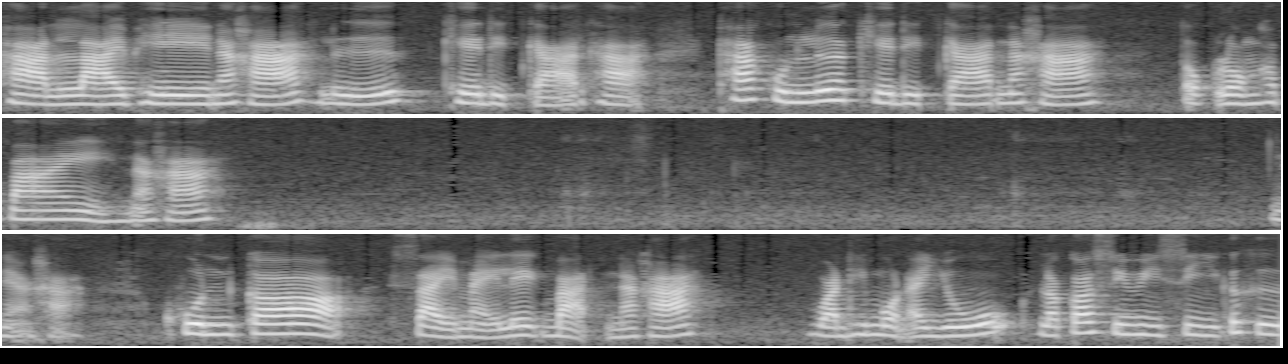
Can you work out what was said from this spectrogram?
ผ่าน Line Pay นะคะ หรือเครดิตการ์ดค่ะ ถ้าคุณเลือกเครดิตการ์ดนะคะ ตกลงเข้าไปนะคะเนี่ยค่ะ คุณก็ ใส่หมายเลขบัตรนะคะ วันที่หมดอายุ แล้วก็ CVC ก็คือ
